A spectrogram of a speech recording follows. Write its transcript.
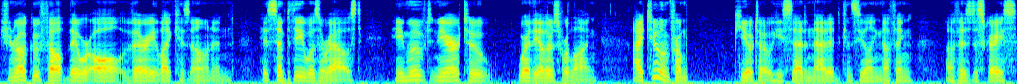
Shinroku felt they were all very like his own, and his sympathy was aroused. He moved nearer to where the others were lying. I too am from Kyoto, he said, and added, concealing nothing of his disgrace.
